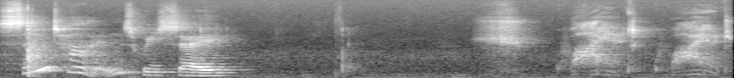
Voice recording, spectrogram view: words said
sometimes we say "Quiet, quiet,"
